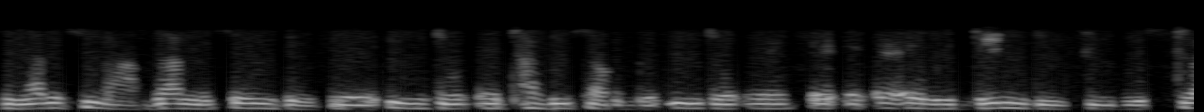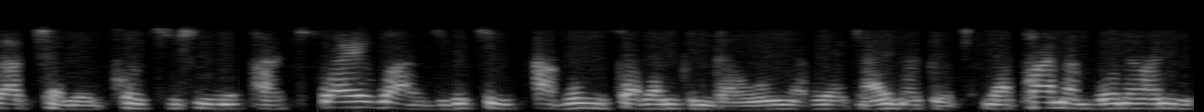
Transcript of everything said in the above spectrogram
singabe singazange senze um into ethabisa kumbe into within the structure le-constitutional party wayekwazi ukuthi abuyise abantu ndawonye abeyathi hhayi madoda laphana mbona ngani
